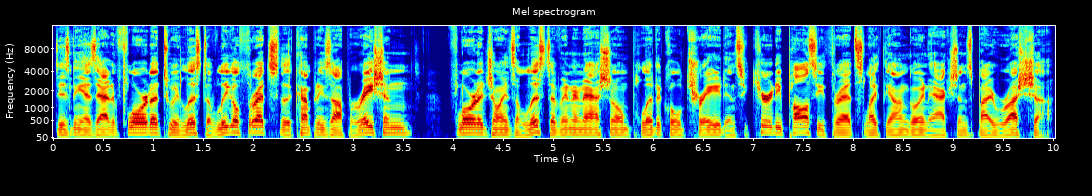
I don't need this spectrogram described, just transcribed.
Disney has added Florida to a list of legal threats to the company's operations. Florida joins a list of international political, trade, and security policy threats like the ongoing actions by Russia.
